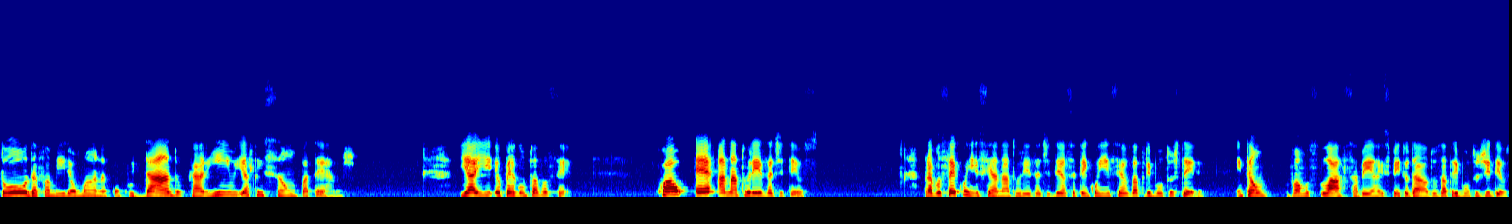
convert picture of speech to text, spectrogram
toda a família humana com cuidado, carinho e atenção paternos. E aí eu pergunto a você: qual é a natureza de Deus? Para você conhecer a natureza de Deus, você tem que conhecer os atributos dele. Então, vamos lá saber a respeito da, dos atributos de Deus.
